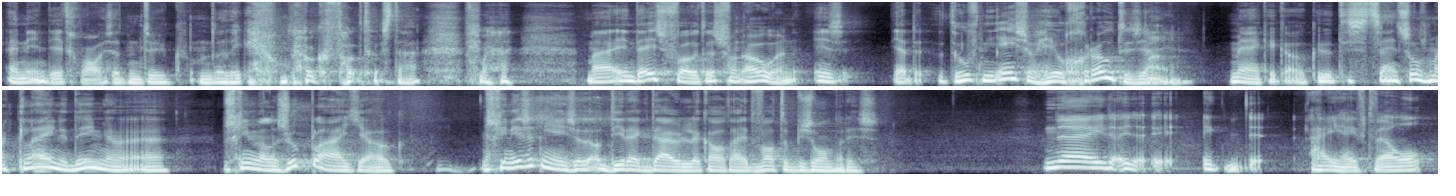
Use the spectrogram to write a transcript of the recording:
En in dit geval is het natuurlijk omdat ik op elke foto sta. Maar, maar in deze foto's van Owen is... Ja, het hoeft niet eens zo heel groot te zijn. Merk ik ook. Het, is, het zijn soms maar kleine dingen. eh, misschien wel een zoekplaatje ook. Misschien is het niet eens direct duidelijk altijd wat er bijzonder is. Nee, ik, hij heeft wel...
